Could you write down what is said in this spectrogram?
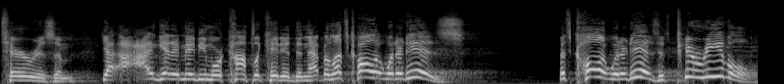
terrorism. Yeah, I get it may be more complicated than that, but let's call it what it is. Let's call it what it is it's pure evil.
